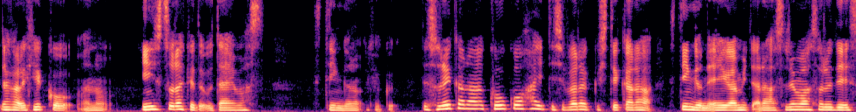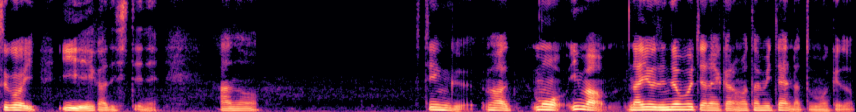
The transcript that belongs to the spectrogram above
だから結構、あの、インストだけど歌えます。スティングの曲。で、それから高校入ってしばらくしてから、スティングの映画見たら、それはそれですごいいい映画でしてね。あの、スティング、まあ、もう今、内容全然覚えてないからまた見たいなと思うけど、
